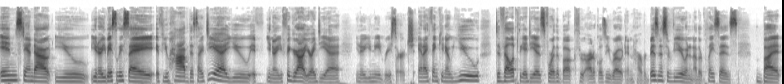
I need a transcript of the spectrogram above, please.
in standout you you know you basically say if you have this idea you if you know you figure out your idea you know you need research. And i think you know you developed the ideas for the book through articles you wrote in harvard business review and in other places but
